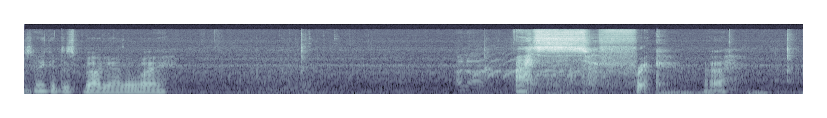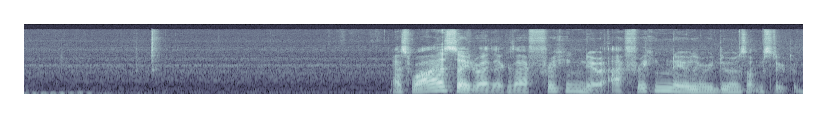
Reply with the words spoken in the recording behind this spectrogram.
So me get this body out of the way. Ah, frick. Uh. That's why I said right there, because I freaking knew it. I freaking knew we were doing something stupid.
